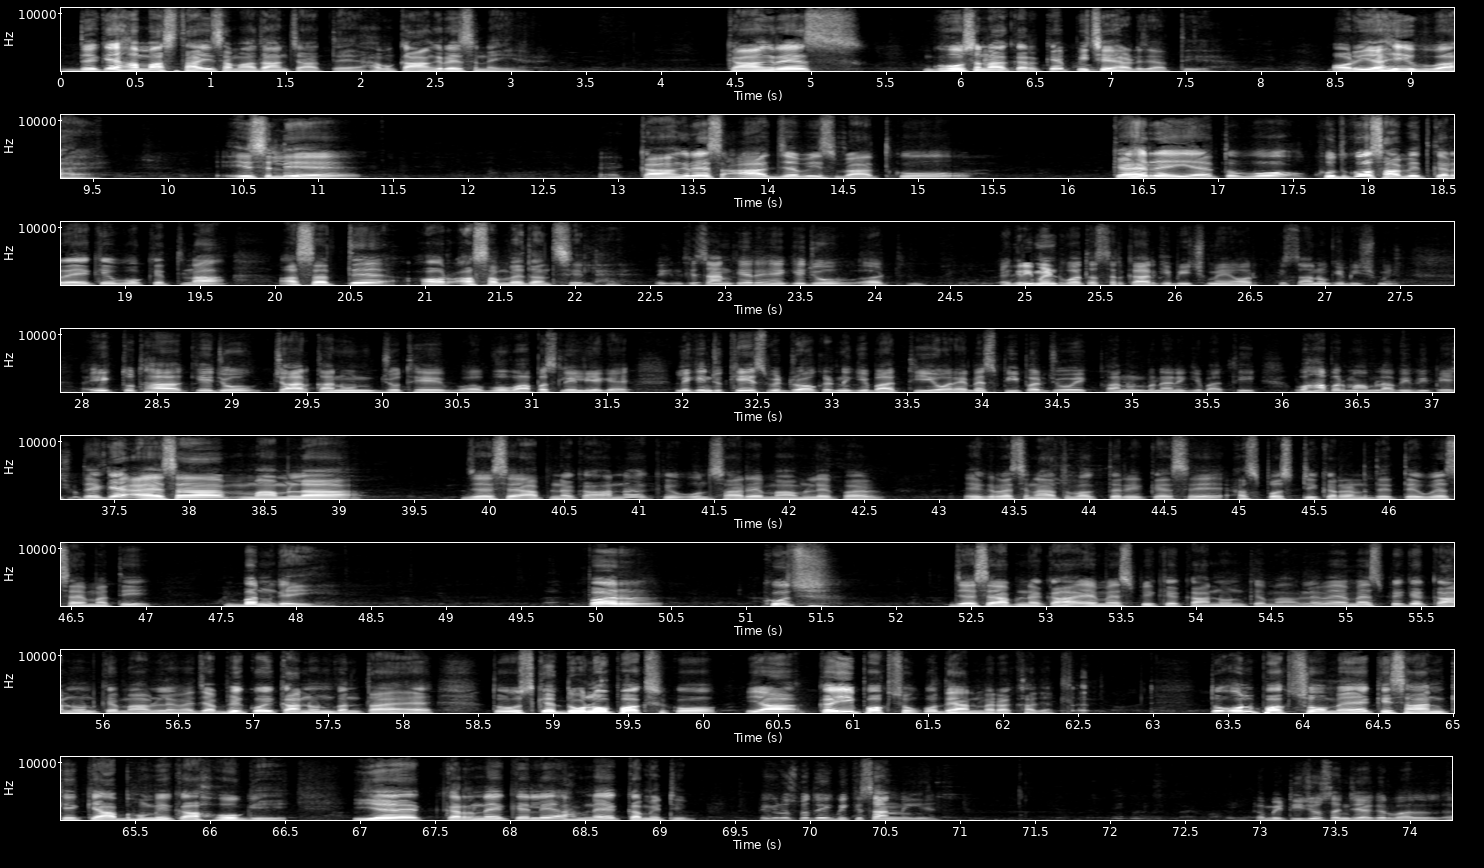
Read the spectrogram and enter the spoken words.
देखिए हम अस्थाई समाधान चाहते हैं। हम कांग्रेस नहीं है। कांग्रेस घोषणा करके पीछे हट जाती है। और यही हुआ है। इसलिए कांग्रेस आज जब इस बात को कह रही है तो वो खुद को साबित कर रहे हैं कि वो कितना असत्य और असंवेदनशील है। लेकिन किसान कह रहे हैं कि जो एग्रीमेंट हुआ था सरकार के बीच में और किसानों के बीच में एक तो था कि जो चार कानून जो थे वो वापस ले लिए गए लेकिन जो केस विड्रॉ करने की बात थी और एमएसपी पर जो एक कानून बनाने की बात थी वहाँ पर मामला अभी भी पेश देखिए ऐसा मामला जैसे आपने कहा ना कि उन सारे मामले पर एक रचनात्मक तरीके से स्पष्टीकरण देते हुए सहमति बन गई। पर कुछ, जैसे आपने कहा एमएसपी के कानून के मामले में एमएसपी के कानून के मामले में जब भी कोई कानून बनता है तो उसके दोनों पक्ष को या कई पक्षों को ध्यान में रखा जाता है। तो उन पक्षों में किसान की क्या भूमिका होगी, ये करने के लिए हमने एक कमेटी लेकिन उसमें तो एक भी किसान नहीं है। कमेटी जो संजय अग्रवाल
